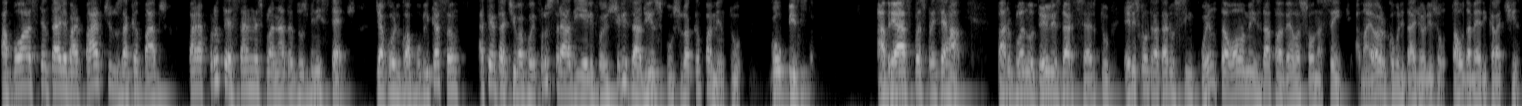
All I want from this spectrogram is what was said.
após tentar levar parte dos acampados para protestar na esplanada dos ministérios. De acordo com a publicação, a tentativa foi frustrada e ele foi hostilizado e expulso do acampamento golpista. Abre aspas para encerrar. Para o plano deles dar certo, eles contrataram 50 homens da favela Sol Nascente, a maior comunidade horizontal da América Latina.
